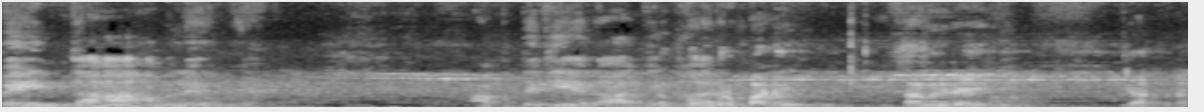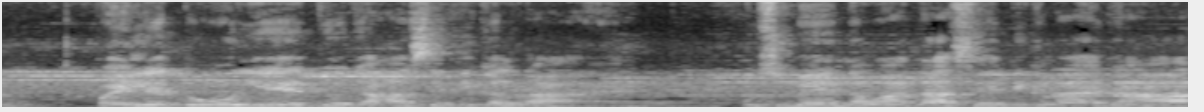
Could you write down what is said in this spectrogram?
बेइंतहा हमले हुए। हैं आप देखिएगा कि कौन पार्टी शामिल रहेगी यात्रा में। पहले तो ये जो जहाँ से निकल रहा है उसमें नवादा से निकला है जहाँ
